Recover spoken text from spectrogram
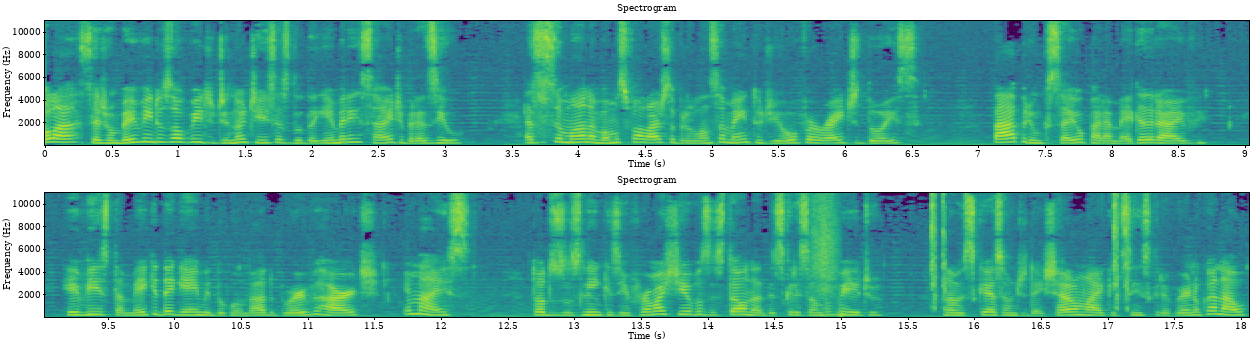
Olá, sejam bem-vindos ao vídeo de notícias do The Gamer Inside Brasil. Essa semana vamos falar sobre o lançamento de Override 2, Paprium que saiu para Mega Drive, revista Make the Game do condado Braveheart e mais. Todos os links informativos estão na descrição do vídeo. Não esqueçam de deixar um like e de se inscrever no canal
